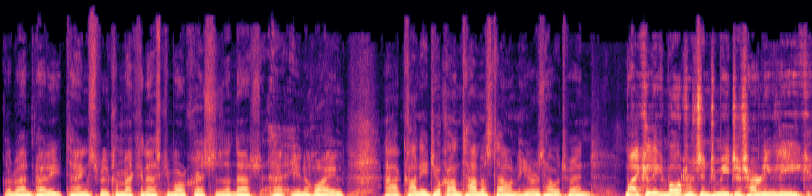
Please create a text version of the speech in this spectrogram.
Good man, Paddy. Thanks. We'll come back and ask you more questions on that uh, in a while. Uh, Connie took on Thomastown. Here's how it went. Michael Lee Motors Intermediate Hurling League.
